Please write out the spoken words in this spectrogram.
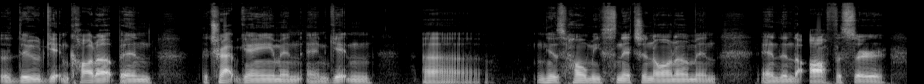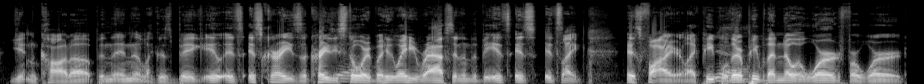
a dude getting caught up in the trap game and and getting uh his homie snitching on him and and then the officer getting caught up and then like this big it, it's it's crazy it's a crazy Yeah. story but the way he raps it in the beat it's it's it's like it's fire like people there are people that know it word for word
